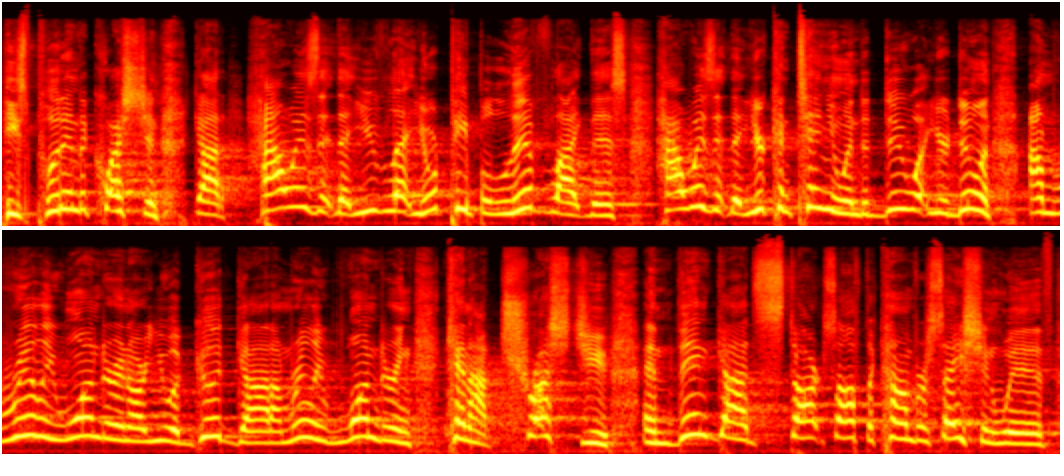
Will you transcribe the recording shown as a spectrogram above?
He's put into question God, how is it that you let your people live like this? How is it that you're continuing to do what you're doing? I'm really wondering, are you a good God? I'm really wondering, can I trust you? And then God starts off the conversation with,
